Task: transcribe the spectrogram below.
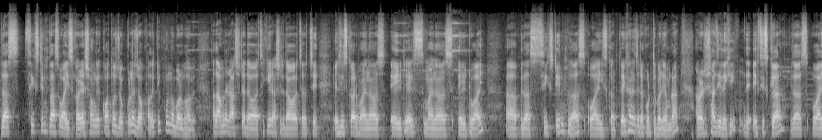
plus sixteen plus y স্কোয়ারের সঙ্গে কত যোগ করলে যোগফল একটি পূর্ণবর্গ হবে? তাহলে আমাদের রাশিটা দেওয়া আছে কি? রাশিটা দেওয়া আছে হচ্ছে x square minus eight x minus eight y plus sixteen plus y square তো এখানে যেটা করতে পারি আমরা আমরা এটা সাজিয়ে লিখি যে x square plus y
